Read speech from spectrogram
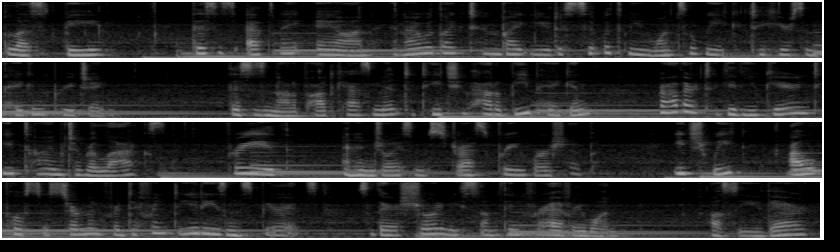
Blessed be. This is Ethne Aeon, and I would like to invite you to sit with me once a week to hear some pagan preaching. This is not a podcast meant to teach you how to be pagan, rather, to give you guaranteed time to relax, breathe, and enjoy some stress free worship. Each week, I will post a sermon for different deities and spirits, so there is sure to be something for everyone. I'll see you there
